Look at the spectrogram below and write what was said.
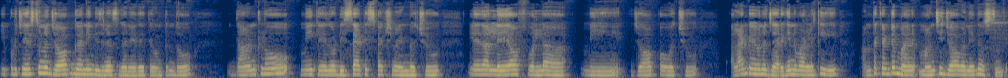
ఇప్పుడు చేస్తున్న జాబ్ కానీ బిజినెస్ కానీ ఏదైతే ఉంటుందో దాంట్లో మీకు ఏదో డిస్సాటిస్ఫాక్షన్ అయి లేదా లే ఆఫ్ వల్ల మీ జాబ్ పోవచ్చు అలాంటివి ఏమైనా జరిగిన వాళ్ళకి అంతకంటే మ- మంచి జాబ్ అనేది వస్తుంది.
